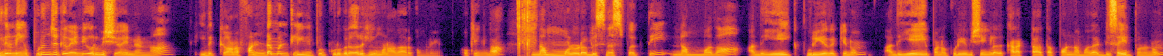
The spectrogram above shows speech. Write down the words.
இதில் நீங்கள் புரிஞ்சுக்க வேண்டிய ஒரு விஷயம் என்னென்னா இதுக்கான ஃபண்டமெண்டல் இன்புட் கொடுக்குறது ஒரு ஹியூமனாக தான் இருக்க முடியும். ஓகேங்களா? நம்மளோட பிஸ்னஸ் பற்றி நம்ம தான் அந்த ஏஐக்கு புரிய வைக்கணும். அந்த ஏஐ பண்ணக்கூடிய விஷயங்களை அது கரெக்டாக தப்பான்னு நம்ம தான் டிசைட் பண்ணணும்.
